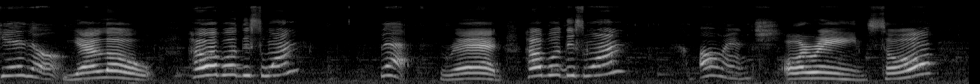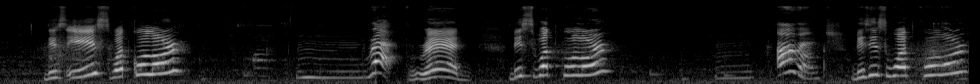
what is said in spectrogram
Yellow. Yellow. How about this one? Red. Red. How about this one? Orange. Orange. So, this is what color? Red. Red. This what color? Mm, orange. This is what color?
